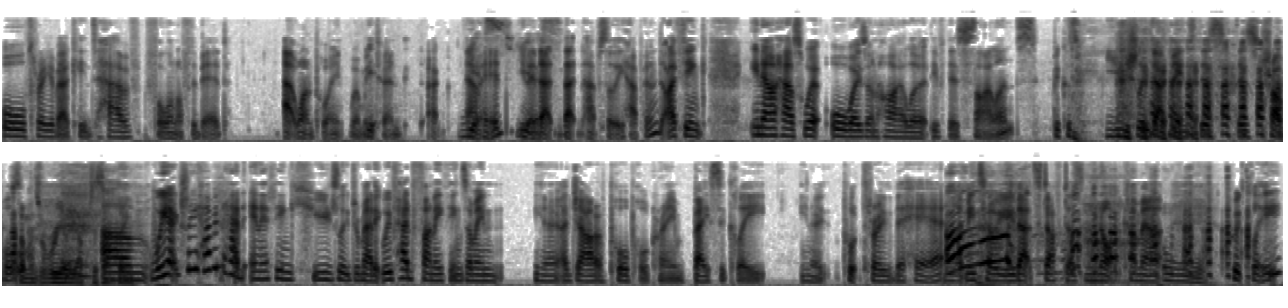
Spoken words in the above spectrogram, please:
all three of our kids have fallen off the bed at one point when we Yeah. turned our, Yes, head. You know, that, that absolutely happened. I think in our house, we're always on high alert if there's silence because usually that means there's, there's trouble. Someone's really up to something. Um, we actually haven't had anything hugely dramatic. We've had funny things. I mean, you know, a jar of paw paw cream basically, you know, put through the hair. And let me tell you, that stuff does not come out quickly.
